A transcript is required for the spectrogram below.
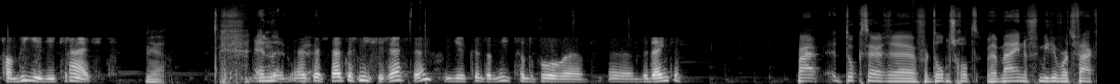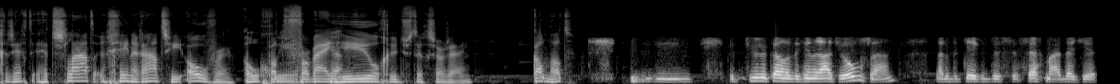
van wie je die krijgt. Ja. En, Eh, het, is, het is niet gezegd, hè? Je kunt dat niet van tevoren eh, bedenken. Maar dokter eh Verdonschot, bij mij in de familie wordt vaak gezegd... het slaat een generatie over. Oh, Wat voor mij Ja. heel gunstig zou zijn. Kan dat? Mm, Natuurlijk kan het de generatie overslaan. Maar dat betekent dus zeg maar dat je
